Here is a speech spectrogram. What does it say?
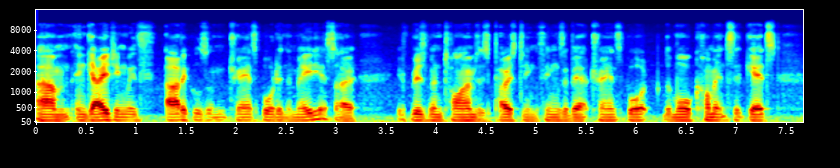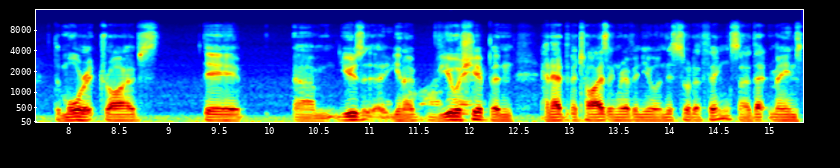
Um, engaging with articles on transport in the media, so if Brisbane Times is posting things about transport, the more comments it gets, the more it drives their um, user, you know, viewership and, and advertising revenue and this sort of thing. So that means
